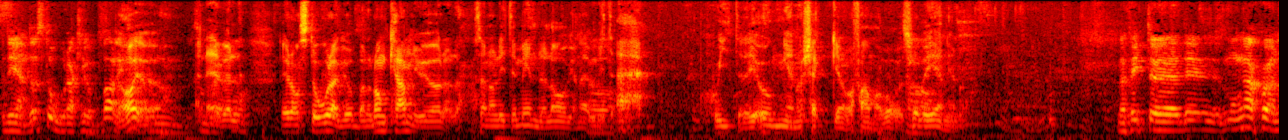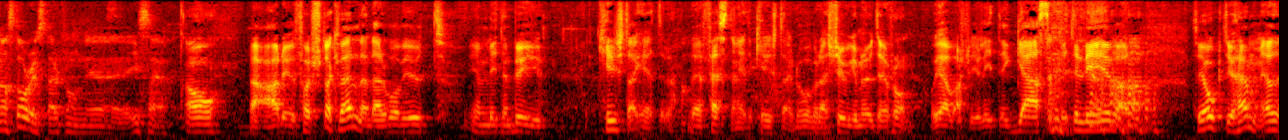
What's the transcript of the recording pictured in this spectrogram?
Det är ändå stora klubbar Ja, ja, liksom, ja. Men det är väl det är de stora gubbarna, de kan ju göra det. Sen de lite mindre lagen är väl Ja. lite äh, skit i Ungern och Tjeckien och vad fan man var. Slovenien. Men fick du, det många sköna stories därifrån eh, gissar jag. Ja, Ja, det är första kvällen där var vi ut i en liten by. Kirchsteig heter det. Där festen heter Kirchsteig. Då var vi där 20 minuter ifrån. Och jag var ju lite gas, lite livad. Så jag åkte ju hem. Jag,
